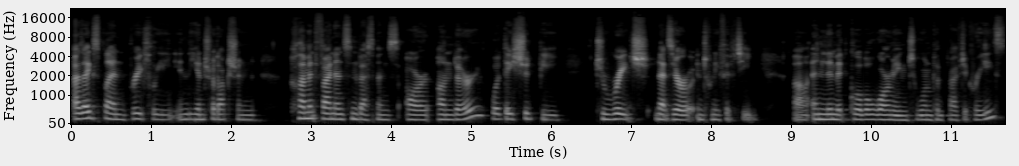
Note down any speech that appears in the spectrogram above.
as I explained briefly in the introduction, climate finance investments are under what they should be to reach net zero in 2050 uh, and limit global warming to 1.5 degrees.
